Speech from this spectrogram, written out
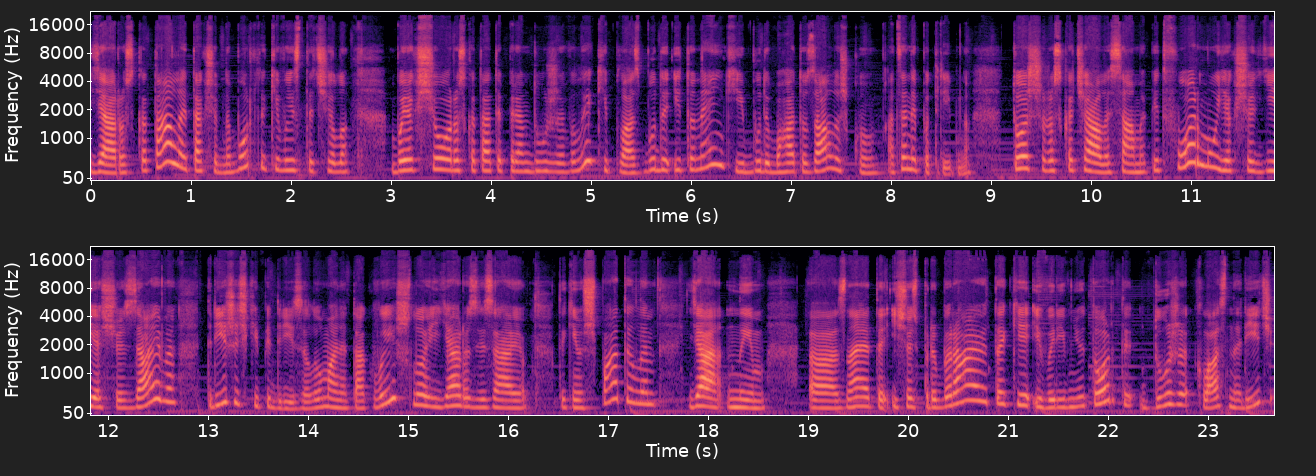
я розкатала і так, щоб на бортики вистачило. Бо якщо розкатати прям дуже великий пласт, буде і тоненький, і буде багато залишку, а це не потрібно. Тож розкачали саме під форму, якщо є щось зайве, трішечки підрізали. У мене так вийшло, і я таким шпателем. Я ним, е, знаєте, і щось прибираю таке, і вирівнюю торти. Дуже класна річ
